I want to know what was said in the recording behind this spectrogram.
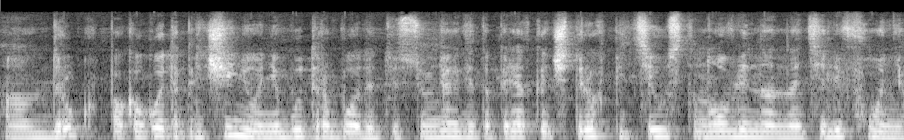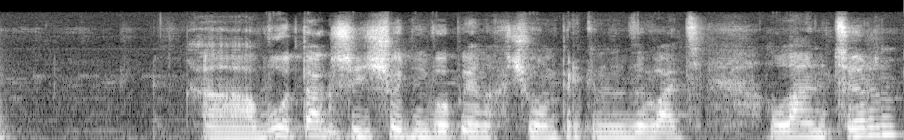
А вдруг по какой-то причине он не будет работать. То есть у меня где-то порядка 4-5 установлено на телефоне. А, вот также еще один VPN хочу вам порекомендовать. Lantern.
